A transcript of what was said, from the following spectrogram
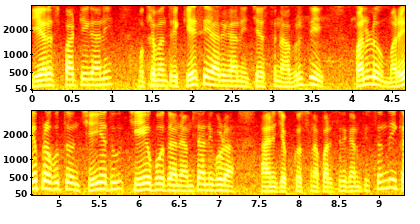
టీఆర్ఎస్ పార్టీ కానీ ముఖ్యమంత్రి కేసీఆర్ కానీ చేస్తున్న అభివృద్ధి పనులు మరే ప్రభుత్వం చేయదు చేయబోదు అనే అంశాన్ని కూడా ఆయన చెప్పుకొస్తున్న పరిస్థితి కనిపిస్తుంది. ఇక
